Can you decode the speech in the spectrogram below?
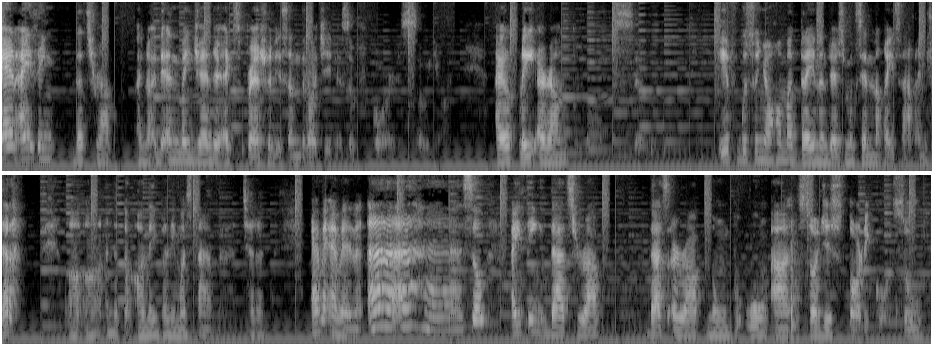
And I think that's rap. Ano, and my gender expression is androgynous, of course. So, yun. I'll play around clothes. So, if gusto nyo ako mag-try ng dress, mag-send lang kayo sa akin. Charot! Oo, ano to, online palimos tama. Charot. MML. Ah, ah, So, I think that's wrap. That's a wrap nung buong uh, Soji story ko. So,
